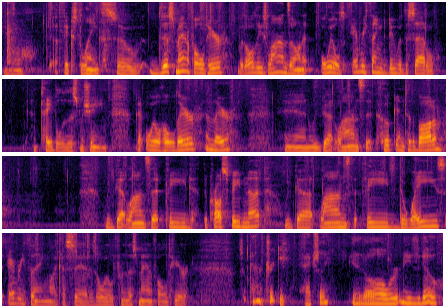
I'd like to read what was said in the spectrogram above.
you know, a fixed length. So this manifold here, with all these lines on it, oils everything to do with the saddle and table of this machine. We've got oil hole there and there, and we've got lines that hook into the bottom. We've got lines that feed the cross feed nut. We've got lines that feed the ways. Everything, like I said, is oiled from this manifold here. So kind of tricky, actually. Get it all where it needs to go.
